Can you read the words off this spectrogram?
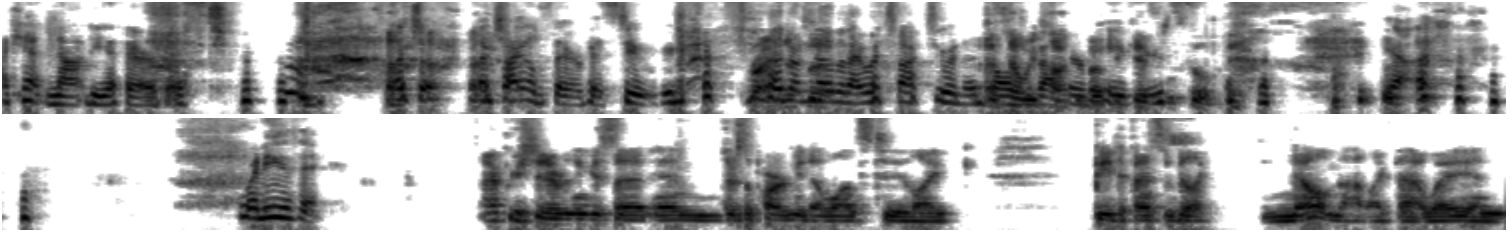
I can't not be a therapist. a, ch- a child's therapist too, because Right, I don't know it. that I would talk to an adult about their about the behaviors. school. Yeah. what do you think? I appreciate everything you said, and there's a part of me that wants to like be defensive, be like, no, I'm not like that way, and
